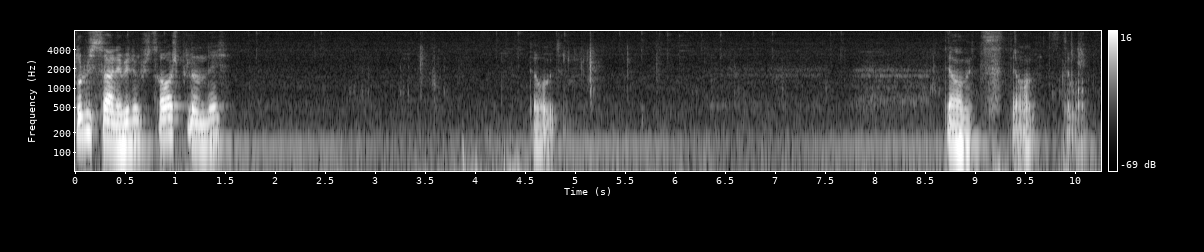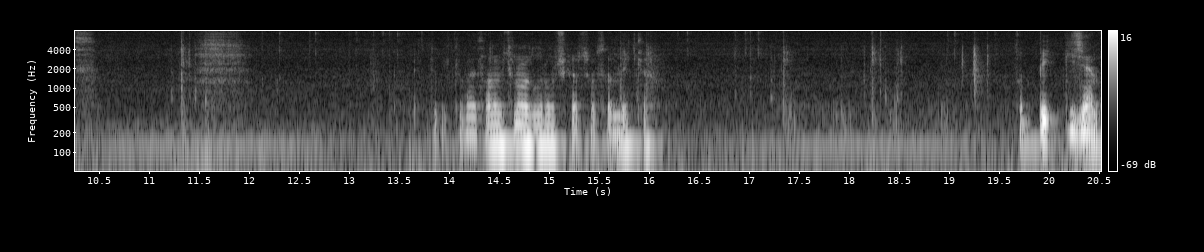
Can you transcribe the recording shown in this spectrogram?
Dur bir saniye benim şu savaş planı ne? Devam edelim. Devam et. Devam et. Devam et. Bekle bekle ben sana bütün ordularımı çıkartacağım sen bekle. Bekleyeceğim.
